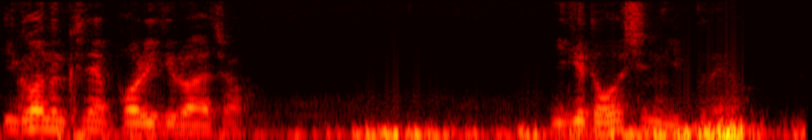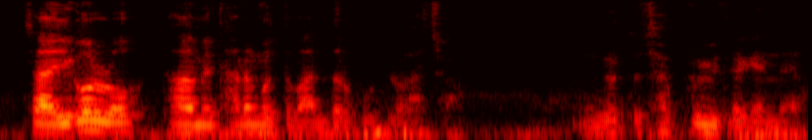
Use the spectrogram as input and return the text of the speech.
이거는 그냥 버리기로 하죠. 이게 더 훨씬 이쁘네요. 자, 이걸로 다음에 다른 것도 만들어 보기로 하죠. 이것도 작품이 되겠네요.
